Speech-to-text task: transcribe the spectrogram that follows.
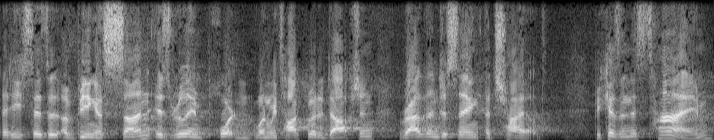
that he says of being a son is really important when we talk about adoption rather than just saying a child. Because in this time,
